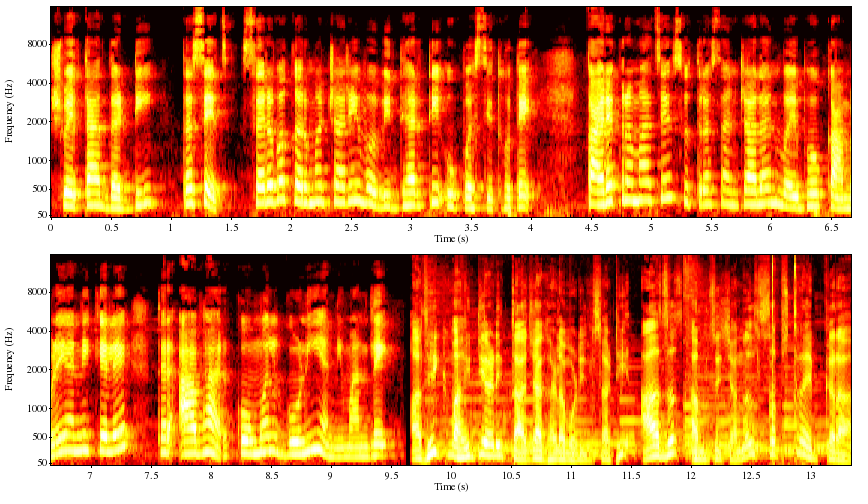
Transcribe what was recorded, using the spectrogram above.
श्वेता दड्डी तसेच सर्व कर्मचारी व विद्यार्थी उपस्थित होते. कार्यक्रमाचे सूत्रसंचालन वैभव कांबळे यांनी केले तर आभार कोमल गोणी यांनी मानले. अधिक माहिती आणि ताज्या घडामोडींसाठी आजच आमचे चॅनल सबस्क्राईब करा.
